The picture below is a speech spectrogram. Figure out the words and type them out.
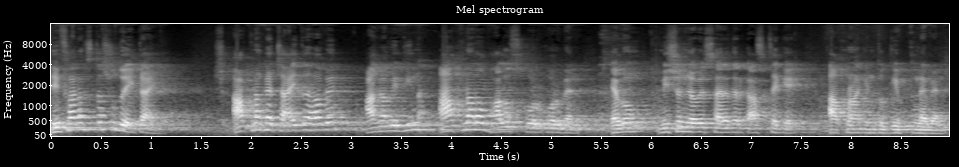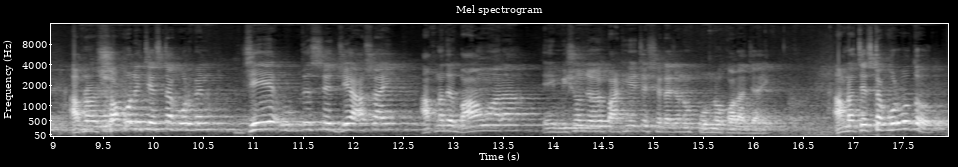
ডিফারেন্সটা শুধু এটাই। আপনাকে চাইতে হবে, আগামী দিন আপনারাও ভালো স্কোর করবেন এবং মিশন জবের স্যারেদের কাছ থেকে আপনারা কিন্তু গিফট নেবেন। আপনারা সকলেই চেষ্টা করবেন, যে উদ্দেশ্যে, যে আশায় আপনাদের বাবা মারা এই মিশন জবে পাঠিয়েছে, সেটা যেন পূর্ণ করা যায়। আমরা চেষ্টা করব তো?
